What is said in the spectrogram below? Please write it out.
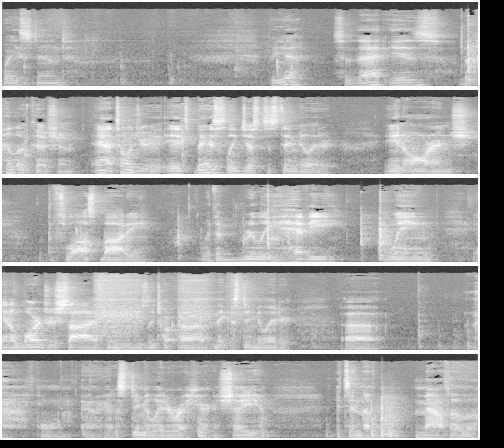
waste end. But yeah, so that is the pillow cushion. And I told you, it's basically just a stimulator in orange with the floss body with a really heavy wing and a larger size than you usually uh, make a stimulator. Uh, hold on, I got a stimulator right here I can show you. It's in the mouth of a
